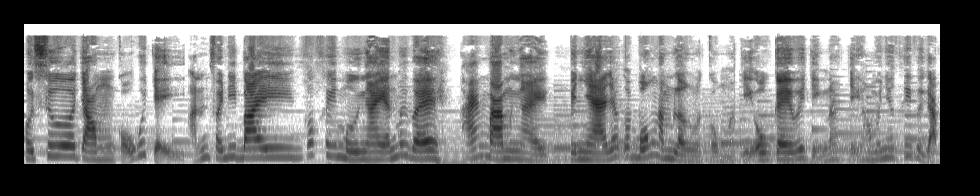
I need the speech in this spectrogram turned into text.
hồi xưa chồng cũ của chị ảnh phải đi bay có khi 10 ngày ảnh mới về tháng 30 ngày. Về nhà chắc có bốn năm lần là cùng mà. Chị ok với chuyện đó chị không có nhất thiết phải gặp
